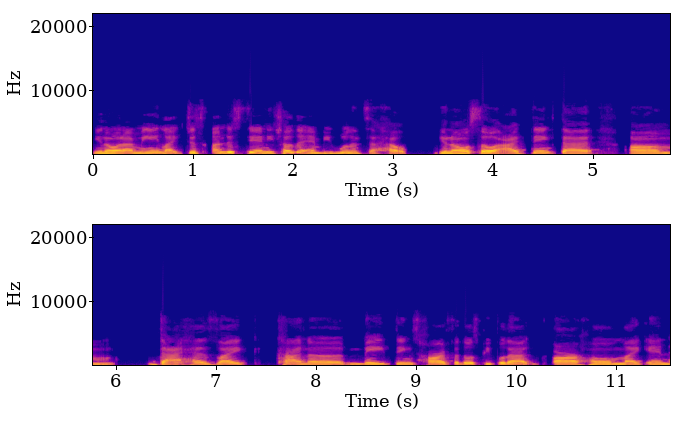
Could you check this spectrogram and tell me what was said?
You know what I mean? Like just understand each other and be willing to help, you know? So I think that um that has like kind of made things hard for those people that are home like and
